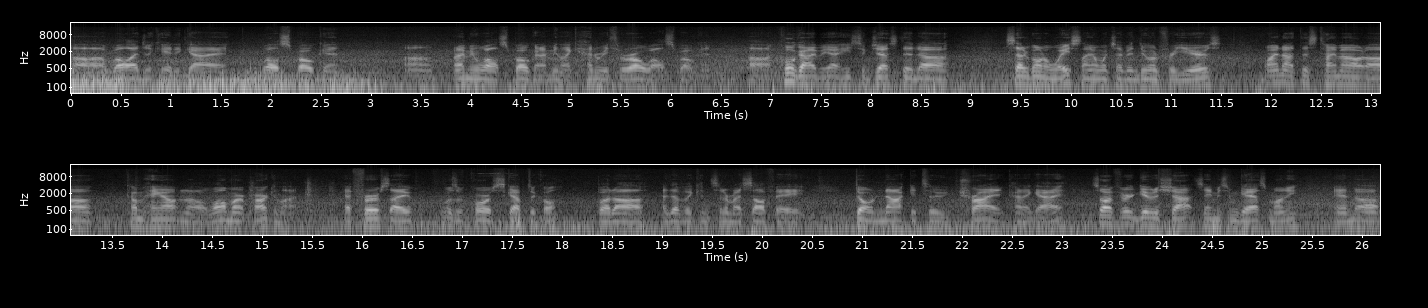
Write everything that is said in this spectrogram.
uh, well-educated guy, well-spoken. Um, I mean well-spoken, I mean like Henry Thoreau well-spoken. Uh, cool guy, but yeah, he suggested uh, instead of going to Wasteland, which I've been doing for years, why not this time out uh, come hang out in a Walmart parking lot? At first, I was of course skeptical, but uh, I definitely consider myself a don't knock it you try it kind of guy. So I figured give it a shot, save me some gas money, and uh,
